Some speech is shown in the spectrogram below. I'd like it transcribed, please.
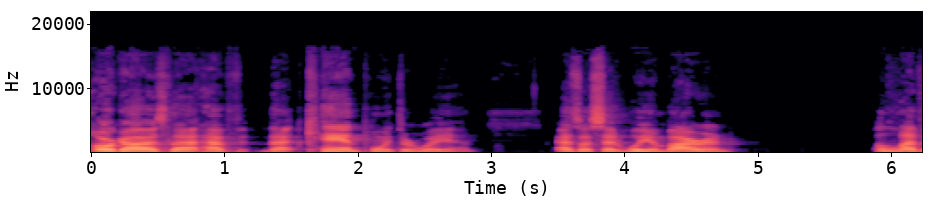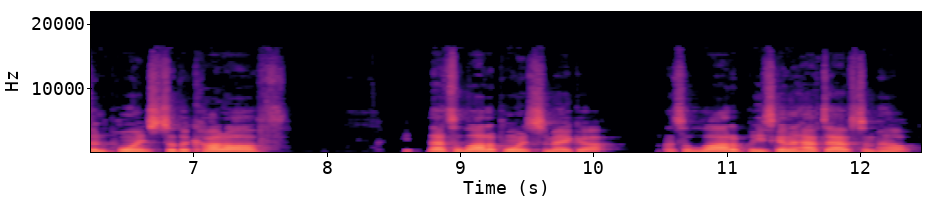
or guys that have that can point their way in. As I said, William Byron, 11 points to the cutoff. That's a lot of points to make up. That's a lot of, he's going to have to have some help.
